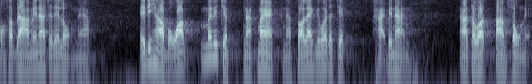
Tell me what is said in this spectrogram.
2 สัปดาห์ไม่น่าจะได้ลงนะครับ เอ็ดดี้ฮาวบอกว่าไม่ได้เจ็บหนักมากนะครับ ตอนแรกนึกว่าจะเจ็บหายไปนานอ่าแต่ว่าตามทรงเนี่ย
